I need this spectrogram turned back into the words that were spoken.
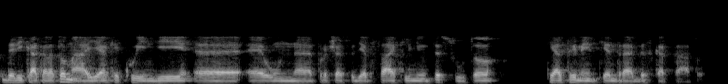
dedicata alla tomaia, che quindi eh, è un processo di upcycling di un tessuto che altrimenti andrebbe scartato.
